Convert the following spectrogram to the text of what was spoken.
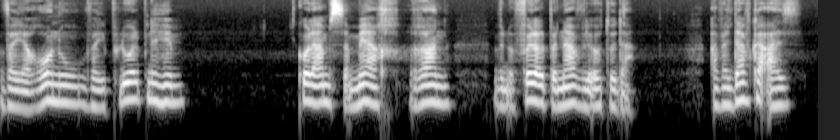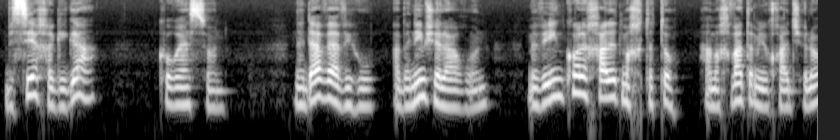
וירונו, ויפלו על פניהם. כל העם שמח, רן, ונופל על פניו לאות תודה. אבל דווקא אז, בשיא החגיגה, קורה אסון. נדב ואביהו, הבנים של אהרון, מביאים כל אחד את מחתתו, המחבת המיוחד שלו,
